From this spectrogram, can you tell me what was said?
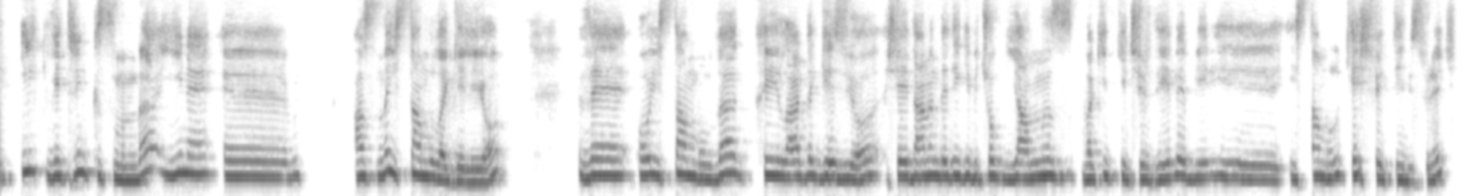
ilk vitrin kısmında yine e, aslında İstanbul'a geliyor ve o İstanbul'da kıyılarda geziyor. Şeydan'ın dediği gibi çok yalnız vakit geçirdiği ve bir e, İstanbul'u keşfettiği bir süreç.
